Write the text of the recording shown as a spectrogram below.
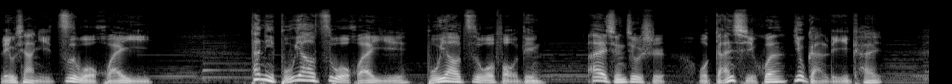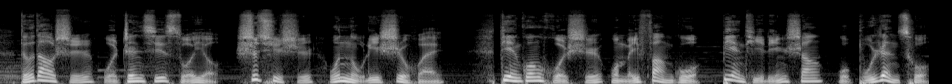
留下你自我怀疑。但你不要自我怀疑，不要自我否定。爱情就是我敢喜欢又敢离开，得到时我珍惜所有，失去时我努力释怀，电光火石我没放过，遍体鳞伤我不认错。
